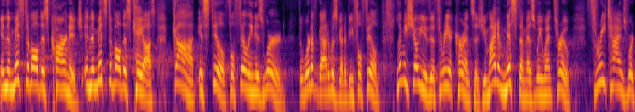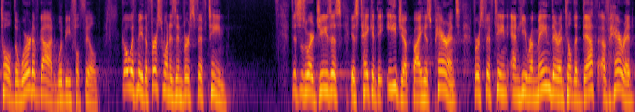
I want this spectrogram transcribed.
in the midst of all this carnage, in the midst of all this chaos, God is still fulfilling His word. The word of God was going to be fulfilled. Let me show you the three occurrences. You might have missed them as we went through. Three times we're told the word of God would be fulfilled. Go with me. The first one is in verse 15. This is where Jesus is taken to Egypt by his parents. Verse 15, and he remained there until the death of Herod.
